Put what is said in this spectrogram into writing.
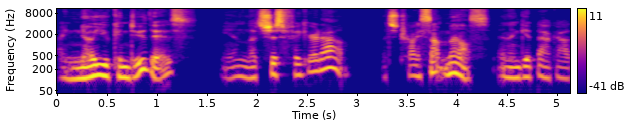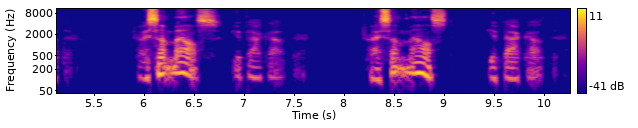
I know you can do this, and let's just figure it out. Let's try something else and then get back out there. Try something else, get back out there. Try something else, get back out there.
